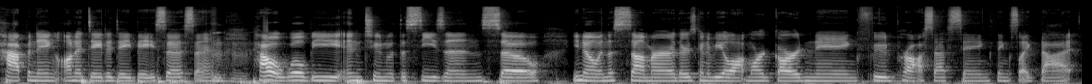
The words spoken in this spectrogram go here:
happening on a day-to-day basis and mm-hmm. how it will be in tune with the seasons. So, you know, in the summer, there's going to be a lot more gardening, food mm-hmm. processing, things like that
